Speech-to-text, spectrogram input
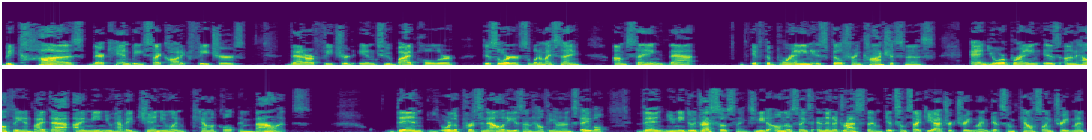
because there can be psychotic features that are featured into bipolar disorder. So what am I saying? I'm saying that if the brain is filtering consciousness and your brain is unhealthy, and by that I mean you have a genuine chemical imbalance, then, or the personality is unhealthy or unstable, then you need to address those things. You need to own those things and then address them. Get some psychiatric treatment, get some counseling treatment,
